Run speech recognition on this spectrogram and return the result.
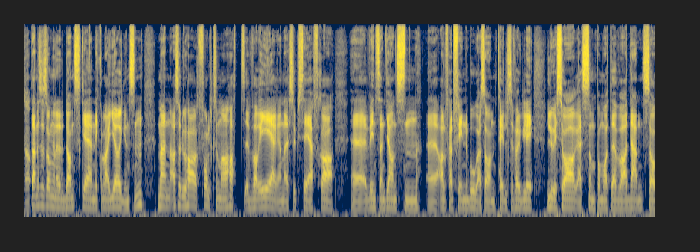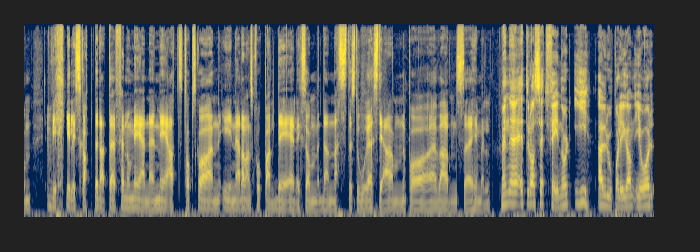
Ja. Denne sesongen er det danske Nicolai Jørgensen, men altså du har folk som har hatt varierende suksess fra eh, Vincent Jansen, eh, Alfred Finnbogason til selvfølgelig Luis Suárez, som på en måte var den som virkelig skapte dette fenomenet med at toppskåreren i nederlandsk fotball, det er liksom den neste store stjernen på eh, verdenshimmelen. Men eh, etter å ha sett Feyenoord i Europaligaen i år,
